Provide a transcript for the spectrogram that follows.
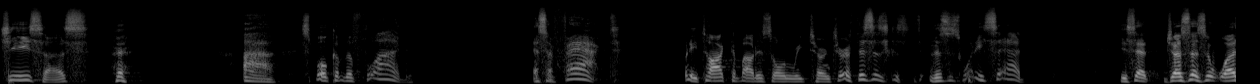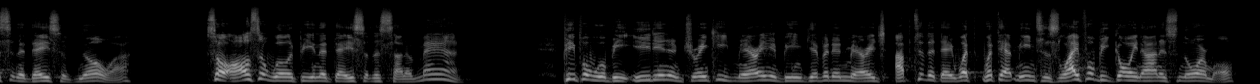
Jesus. uh, spoke of the flood as a fact when he talked about his own return to earth. This is, this is what he said. He said, Just as it was in the days of Noah, so also will it be in the days of the Son of Man. People will be eating and drinking, marrying and being given in marriage up to the day. What, what that means is life will be going on as normal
